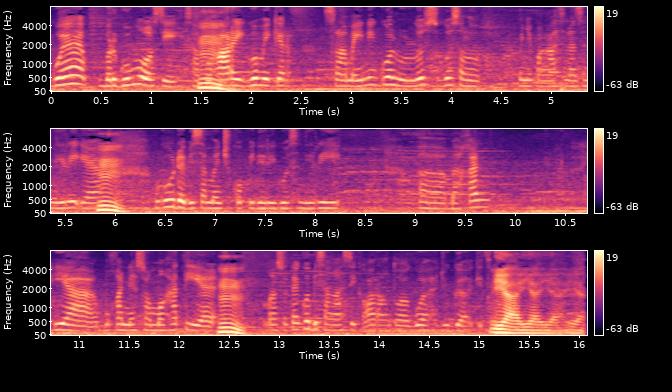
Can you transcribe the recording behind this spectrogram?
gue bergumul sih satu Hmm. hari gue mikir selama ini gue lulus gue selalu punya penghasilan sendiri ya Hmm. gue udah bisa mencukupi diri gue sendiri Eh, bahkan ya bukannya sombong hati ya Hmm. maksudnya gue bisa ngasih ke orang tua gue juga gitu Iya iya iya iya.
